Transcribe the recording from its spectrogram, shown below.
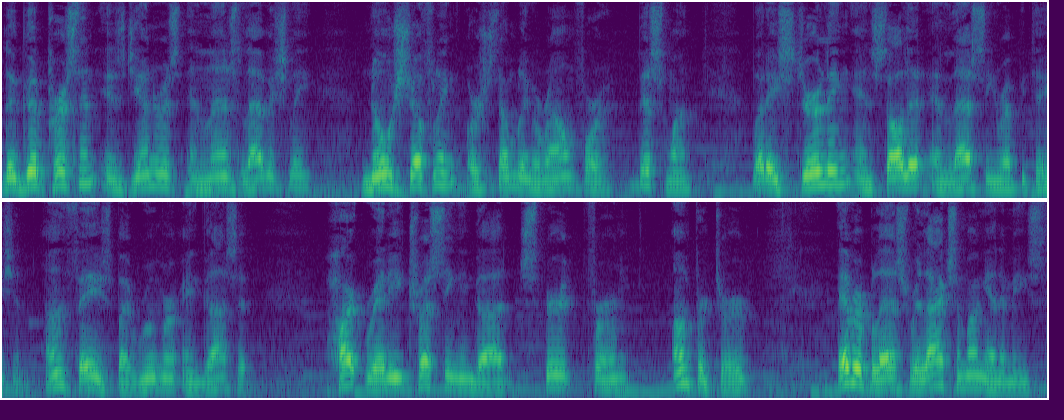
The good person is generous and lends lavishly. No shuffling or stumbling around for this one but a sterling and solid and lasting reputation, unfazed by rumor and gossip, heart ready, trusting in God, spirit firm, unperturbed, ever blessed, relax among enemies,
